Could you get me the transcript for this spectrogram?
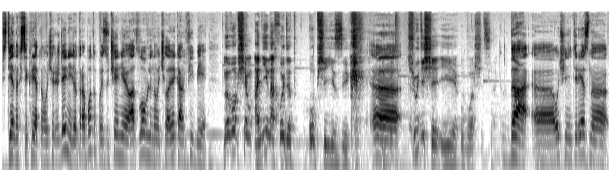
В стенах секретного учреждения идет работа по изучению отловленного человека-амфибии. Ну, в общем, они находят общий язык. Э, чудище и уборщица. Да, э, очень интересно,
